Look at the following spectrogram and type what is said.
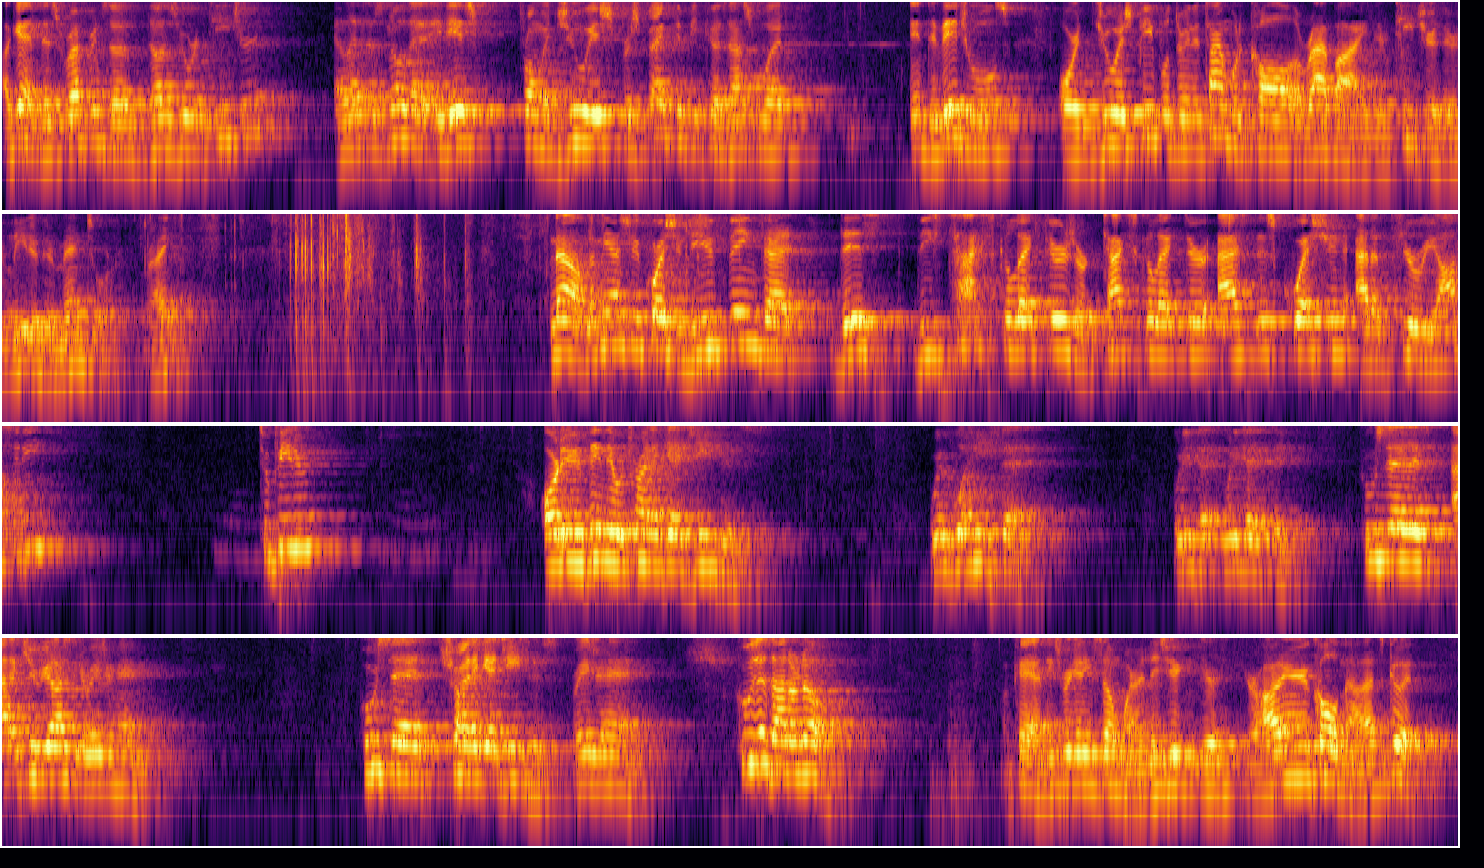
Again, this reference of does your teacher, it lets us know that it is from a Jewish perspective because that's what individuals or Jewish people during the time would call a rabbi, their teacher, their leader, their mentor, right? Now, let me ask you a question. Do you think that this these tax collectors or tax collector asked this question out of curiosity to Peter? Or do you think they were trying to get Jesus with what he said? What do you, what do you guys think? Who says, out of curiosity, raise your hand? Who says, try to get Jesus? Raise your hand. Who says, I don't know? Okay, at least we're getting somewhere. At least you're, you're, you're hot and you're cold now. That's good.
